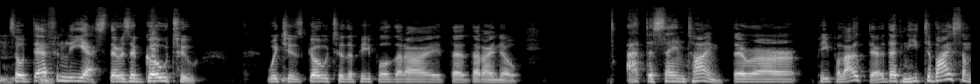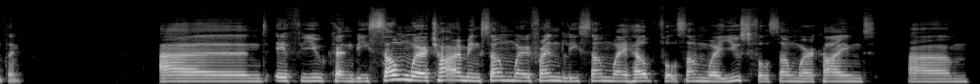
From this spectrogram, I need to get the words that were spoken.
Mhm. So definitely yes, there is a go to, which is go to the people that I that, that I know. At the same time, there are people out there that need to buy something. And if you can be somewhere charming, somewhere friendly, somewhere helpful, somewhere useful, somewhere kind, um,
